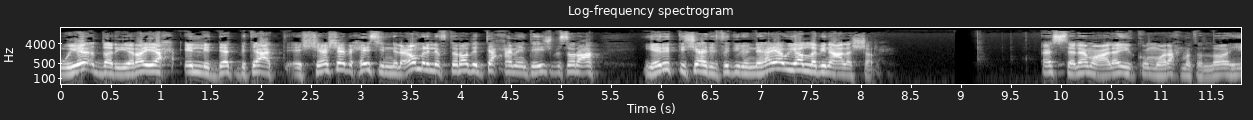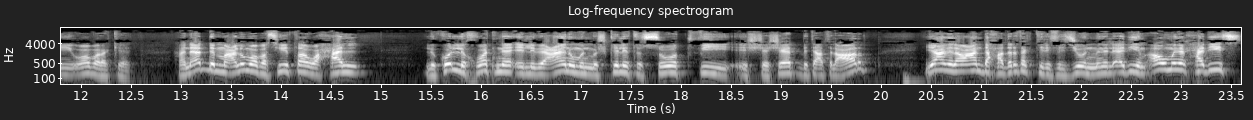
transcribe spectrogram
ويقدر يريح الليدات بتاعة الشاشة بحيث إن العمر الافتراضي بتاعها ما ينتهيش بسرعة. يا ريت تشاهد الفيديو للنهاية ويلا بينا على الشرح. السلام عليكم ورحمة الله وبركاته. هنقدم معلومة بسيطة وحل لكل إخواتنا اللي بيعانوا من مشكلة الصوت في الشاشات بتاعة العرض. يعني لو عند حضرتك تلفزيون من القديم أو من الحديث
